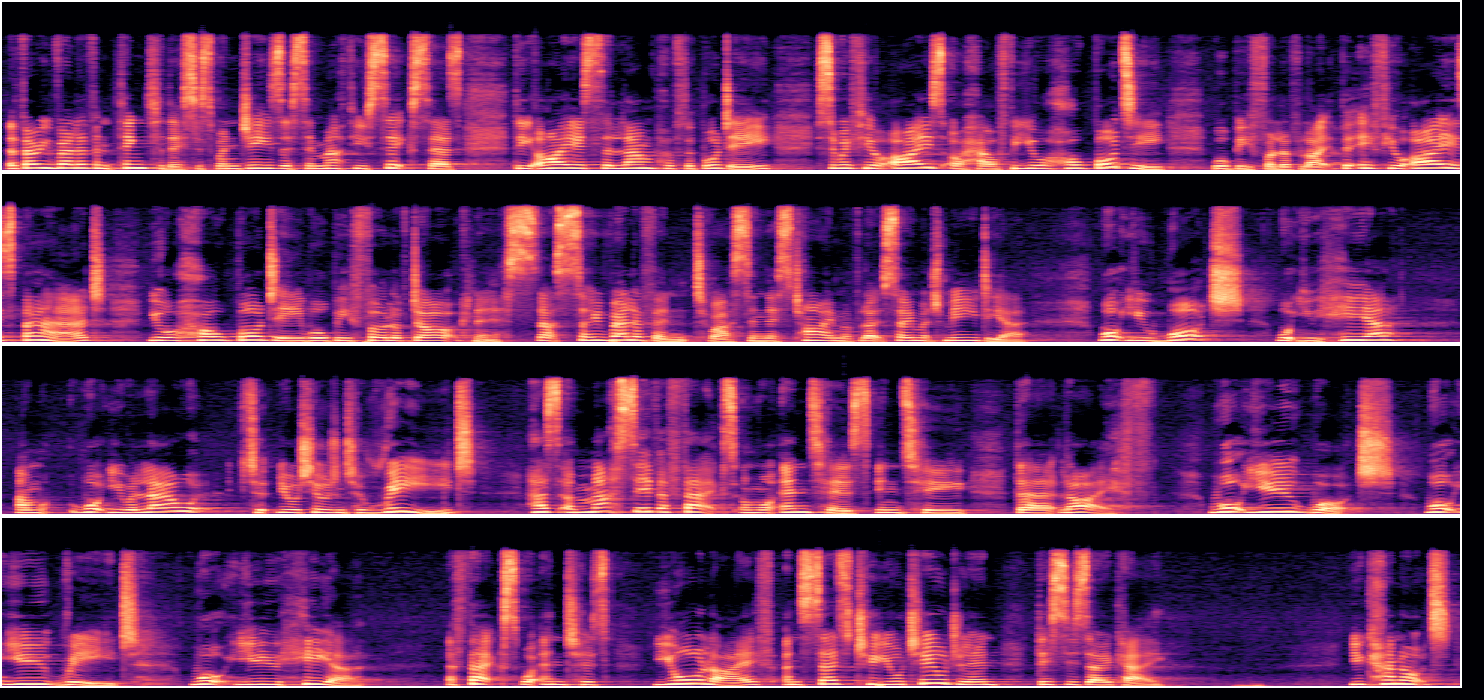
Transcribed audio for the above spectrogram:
A very relevant thing to this is when Jesus in Matthew 6 says, The eye is the lamp of the body. So if your eyes are healthy, your whole body will be full of light. But if your eye is bad, your whole body will be full of darkness. That's so relevant to us in this time of so much media. What you watch, what you hear, and what you allow to your children to read has a massive effect on what enters into their life. What you watch, what you read, what you hear affects what enters your life and says to your children, this is okay. You cannot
